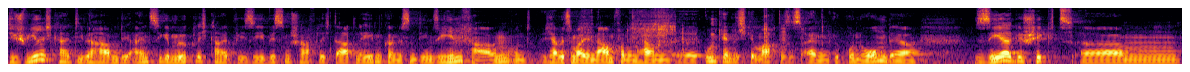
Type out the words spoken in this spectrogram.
Die Schwierigkeit, die wir haben, die einzige Möglichkeit, wie Sie wissenschaftlich Daten erheben können, ist, indem Sie hinfahren. Und ich habe jetzt mal den Namen von dem Herrn äh, unkenntlich gemacht. Das ist ein Ökonom, der sehr geschickt ähm,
